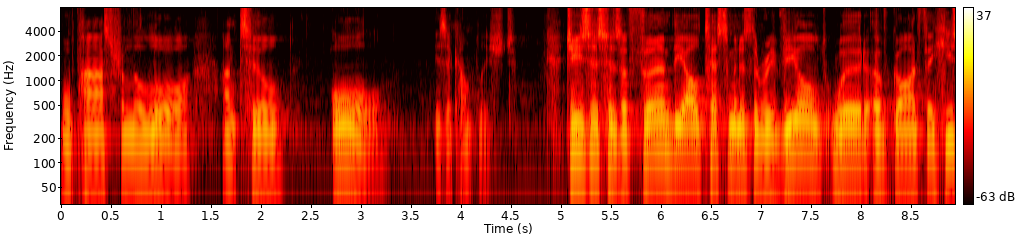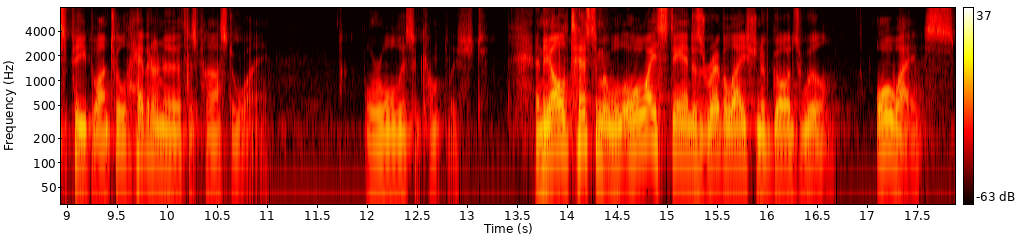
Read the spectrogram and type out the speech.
will pass from the law until all is accomplished." Jesus has affirmed the Old Testament as the revealed word of God for his people until heaven and earth has passed away, or all is accomplished. And the Old Testament will always stand as a revelation of God's will, always.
